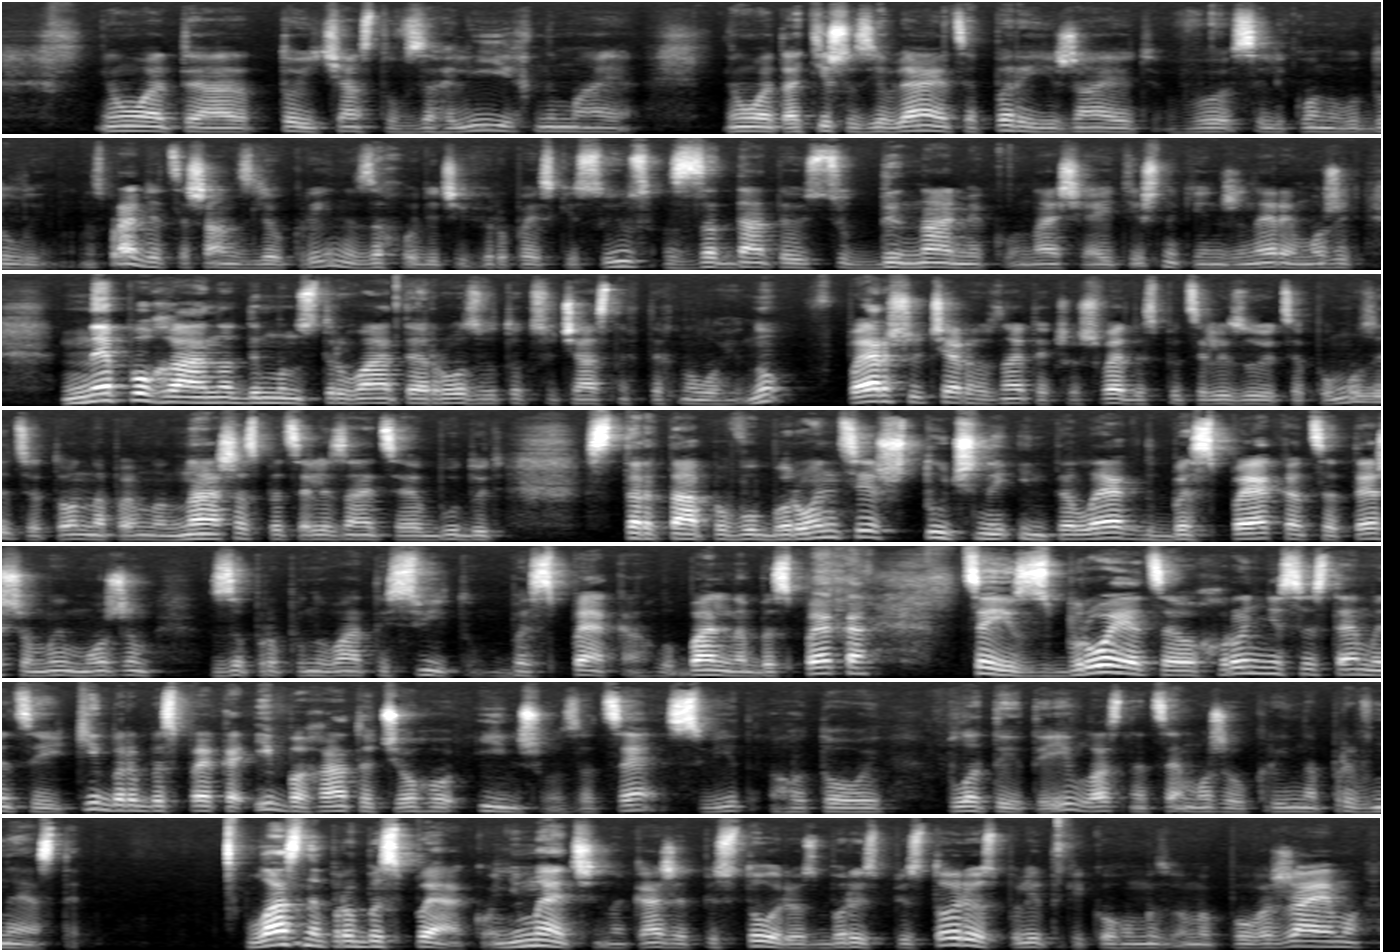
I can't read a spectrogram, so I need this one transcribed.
От, а той часто взагалі їх немає. От, а ті, що з'являються, переїжджають в Силіконову долину. Насправді це шанс для України, заходячи в Європейський Союз, задати ось цю динаміку. Наші айтішники, інженери можуть непогано демонструвати розвиток сучасних технологій. Ну, першу чергу, знаєте, якщо шведи спеціалізуються по музиці, то напевно наша спеціалізація будуть стартапи в оборонці, штучний інтелект, безпека це те, що ми можемо запропонувати світу. Безпека, глобальна безпека. Це і зброя, це охоронні системи, це і кібербезпека, і багато чого іншого. За це світ готовий платити. І, власне, це може Україна привнести. Власне, про безпеку. Німеччина каже Пісторіус, Борис Пісторіус, політик, якого ми з вами поважаємо.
